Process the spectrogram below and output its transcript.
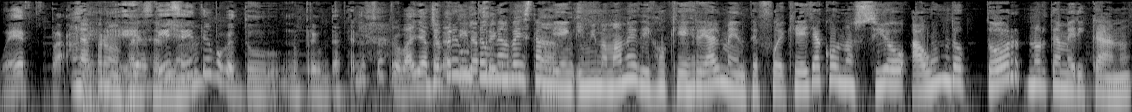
Huepa. Ah, pero me y a ti. Cintia, porque tú nos preguntaste a nosotros. Vaya Yo para ti la pregunté una vez también y mi mamá me dijo que realmente fue que ella conoció a un doctor norteamericano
